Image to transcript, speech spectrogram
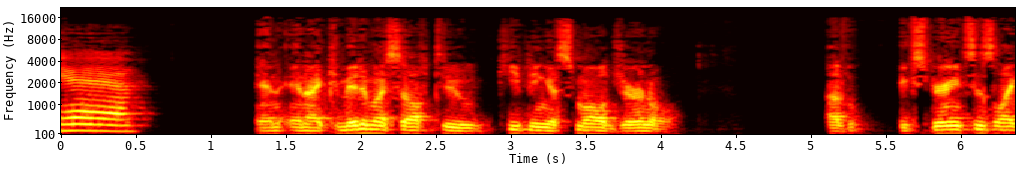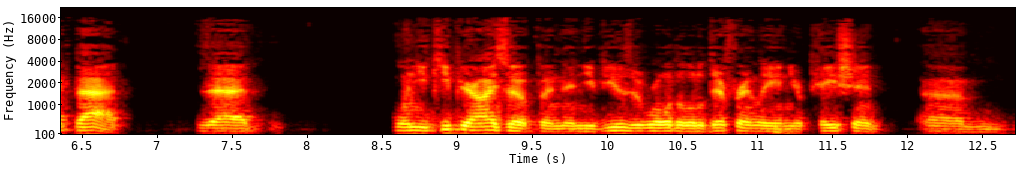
Yeah. And and I committed myself to keeping a small journal of experiences like that. That when you keep your eyes open and you view the world a little differently and you're patient, um,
